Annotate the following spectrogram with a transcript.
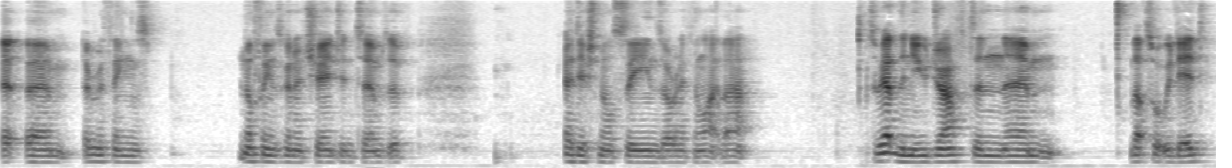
Uh, um, everything's nothing's going to change in terms of additional scenes or anything like that. So we had the new draft, and um, that's what we did.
